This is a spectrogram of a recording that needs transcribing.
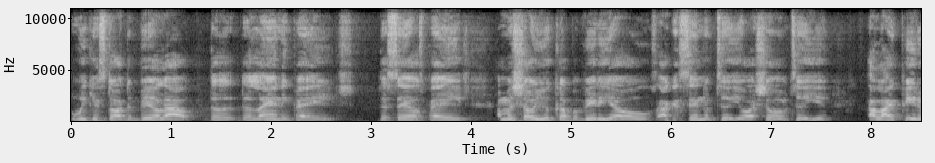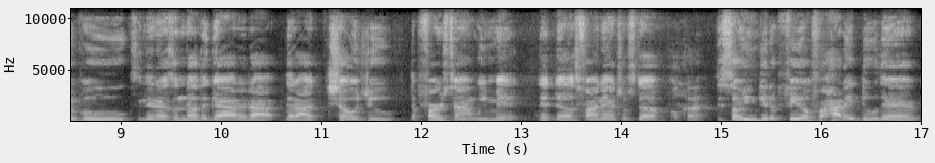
we can start to build out the the landing page, the sales page. I'm gonna show you a couple videos. I can send them to you or show them to you. I like Peter Voogd, and then there's another guy that I that I showed you the first time we met that does financial stuff, Okay. just so you can get a feel for how they do their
